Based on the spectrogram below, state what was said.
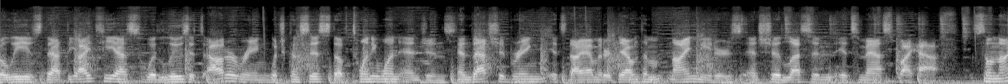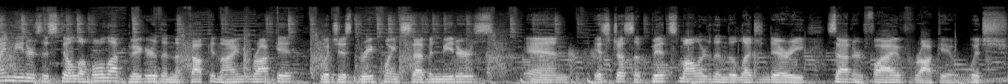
believes that the ITS would lose its outer ring, which consists of 21 engines, and that should bring its diameter down to 9 meters and should lessen its mass by half. So 9 meters is still a whole lot bigger than the Falcon 9 rocket, which is 3.7 meters, and it's just a bit smaller than the legendary Saturn V rocket, which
